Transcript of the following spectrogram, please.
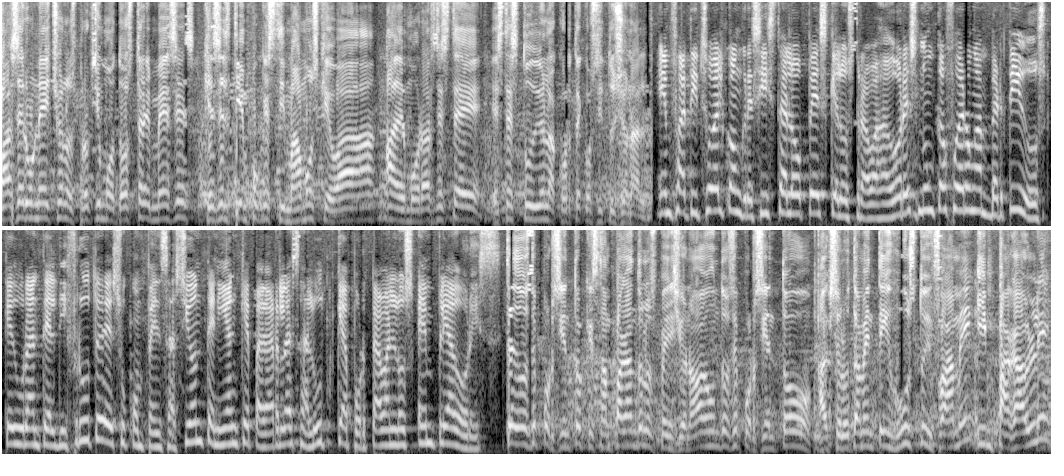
va a ser un hecho en los próximos dos, tres meses, que es el tiempo que estimamos que va a demorarse este, este estudio en la Corte Constitucional. Enfatizó el congresista López que los trabajadores nunca fueron advertidos que durante el disfrute de su compensación tenían que pagar la salud que aportaban los empleadores. Este 12% que están pagando los pensionados es un 12% absolutamente injusto, infame, impagable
